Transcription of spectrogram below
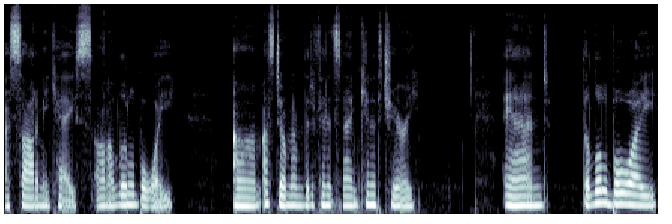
a sodomy case on a little boy. Um, I still remember the defendant's name, Kenneth Cherry. And the little boy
